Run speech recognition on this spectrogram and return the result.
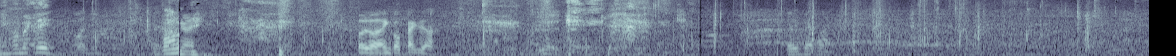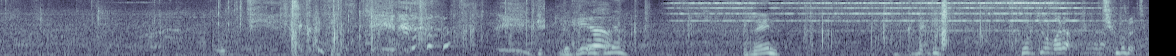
Nhanh con mẹ lên. Nó là gì? vào. Ngày Thôi rồi anh có cách rồi Đây phép Được kia, được kia Được lên. Chưa chưa bắt đầu Chưa bắt đầu chưa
